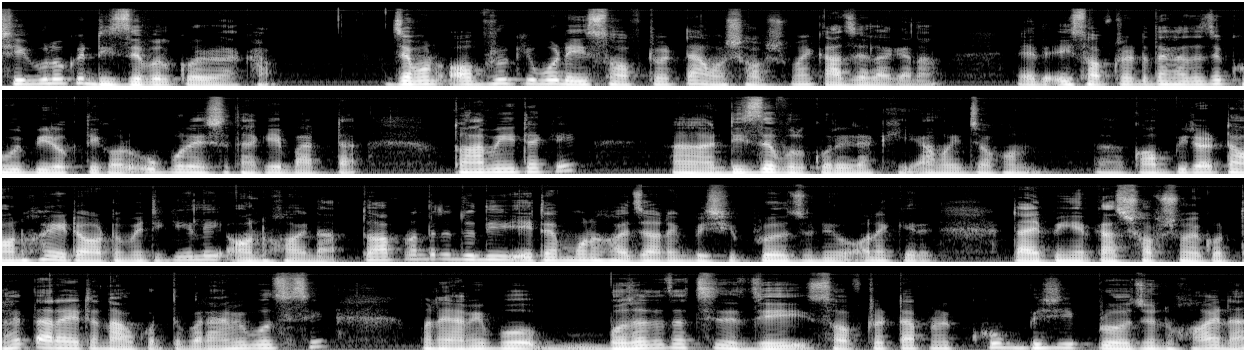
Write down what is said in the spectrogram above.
সেগুলোকে ডিসেবল করে রাখা। যেমন অভ্র কিবোর্ড এই সফটওয়্যারটা আমার সবসময় কাজে লাগে না। এই সফটওয়্যারটা দেখা যাচ্ছে খুবই বিরক্তিকর, উপরে এসে থাকে এই বারটা তো আমি এটাকে ডিসেবল করে রাখি। আমি যখন কম্পিউটারটা অন হয়, এটা অটোমেটিক্যালি অন হয় না। তো আপনাদের যদি এটা মনে হয় যে অনেক বেশি প্রয়োজনীয়, অনেকের টাইপিংয়ের কাজ সবসময় করতে হয়, তারা এটা নাও করতে পারে। আমি বলছি মানে আমি বোঝাতে চাচ্ছি যে যেই সফটওয়্যারটা আপনার খুব বেশি প্রয়োজন হয় না,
